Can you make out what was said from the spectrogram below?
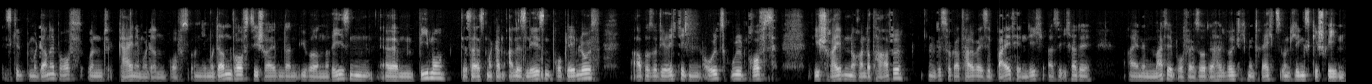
es gibt moderne Profs und keine modernen Profs. Und die modernen Profs, die schreiben dann über einen riesen ähm, Beamer, das heißt, man kann alles lesen, problemlos. Aber so die richtigen Oldschool-Profs, die schreiben noch an der Tafel und das sogar teilweise beidhändig. Also ich hatte einen Mathe-Professor, der hat wirklich mit rechts und links geschrieben.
